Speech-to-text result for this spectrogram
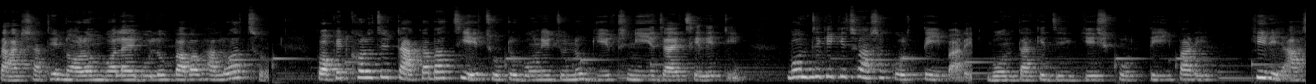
তার সাথে নরম গলায় বলুক, বাবা, ভালো আছো? পকেট খরচের টাকা বাঁচিয়ে ছোট বোনের জন্য গিফট নিয়ে যায় ছেলেটি। বোন থেকে কিছু আশা করতেই পারে, বোন তাকে জিজ্ঞেস করতেই পারে, কিরে, আজ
